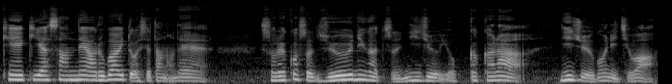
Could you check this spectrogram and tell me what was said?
ケーキ屋さんでアルバイトをしてたのでそれこそ12月24日から25日は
